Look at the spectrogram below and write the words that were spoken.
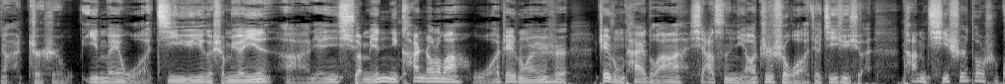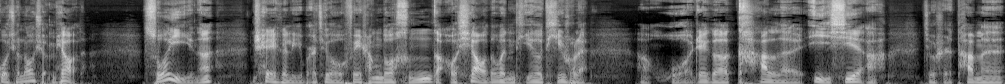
啊，这是因为我基于一个什么原因啊？您选民你看着了吗？我这种人是这种态度啊，下次你要支持我就继续选。他们其实都是过去捞选票的，所以呢，这个里边就有非常多很搞笑的问题都提出来啊。我这个看了一些啊，就是他们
